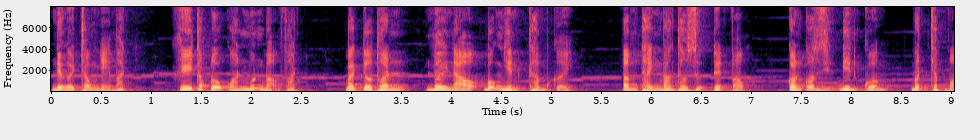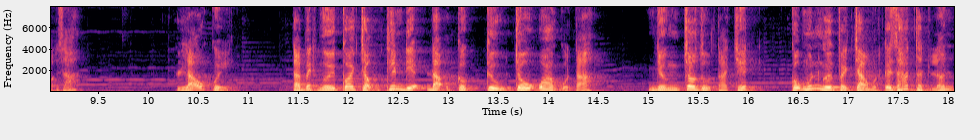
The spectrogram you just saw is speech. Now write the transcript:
Nhưng ở trong nháy mắt, Khi tốc độ quán muốn bạo phát, Bạch Tiểu Thuần nơi nào bỗng nhiên thầm cười, Âm thanh mang theo sự tuyệt vọng, Còn có điên cuồng bất chấp mọi giá. Lão quỷ, Ta biết người coi trọng thiên địa đạo cực cửu châu oa của ta, Nhưng cho dù ta chết, Cũng muốn người phải trả một cái giá thật lớn.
